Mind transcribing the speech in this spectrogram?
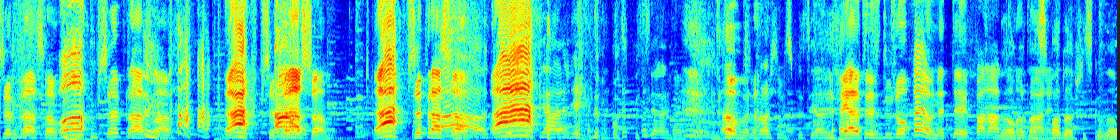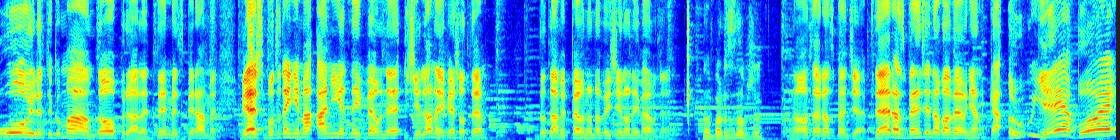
przepraszam. O, przepraszam. Ach, przepraszam. Ach, przepraszam. A, to A! specjalnie, to było specjalnie. Dobra. A, przepraszam, specjalnie. Ej, ale to jest dużo wełny, ty, pana to No, bo tam normalnie. spada wszystko na bok. Ło, ile tego mam, dobra, ale dymy zbieramy. Wiesz, bo tutaj nie ma ani jednej wełny zielonej, wiesz o tym? Dodamy pełno nowej zielonej wełny. No, bardzo dobrze. No, teraz będzie. Teraz będzie nowa wełnianka. Oh yeah, boy!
